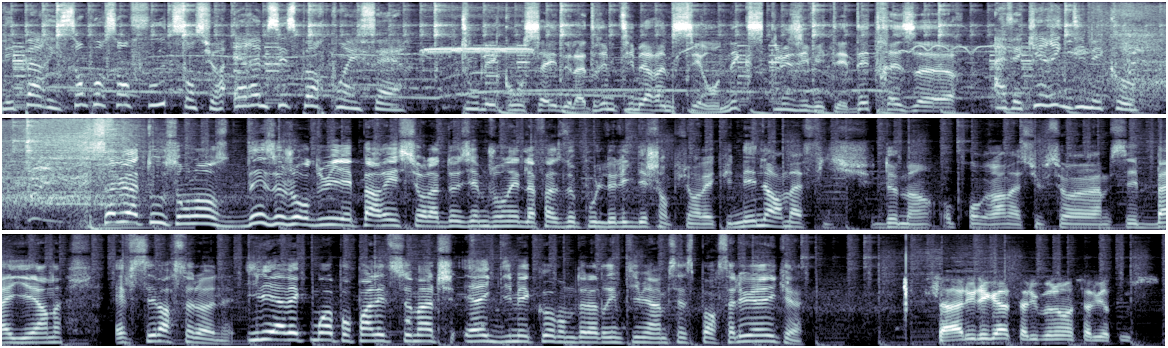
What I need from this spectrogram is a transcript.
Les paris 100% foot sont sur rmcsport.fr. Tous les conseils de la Dream Team RMC en exclusivité dès 13h avec Eric Dimeco. Salut à tous, on lance dès aujourd'hui les paris sur la deuxième journée de la phase de poule de Ligue des Champions avec une énorme affiche demain au programme à suivre sur RMC Bayern FC Barcelone. Il est avec moi pour parler de ce match, Eric Dimeco, membre de la Dream Team RMC Sport. Salut Eric. Salut les gars, salut Benoît, salut à tous.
